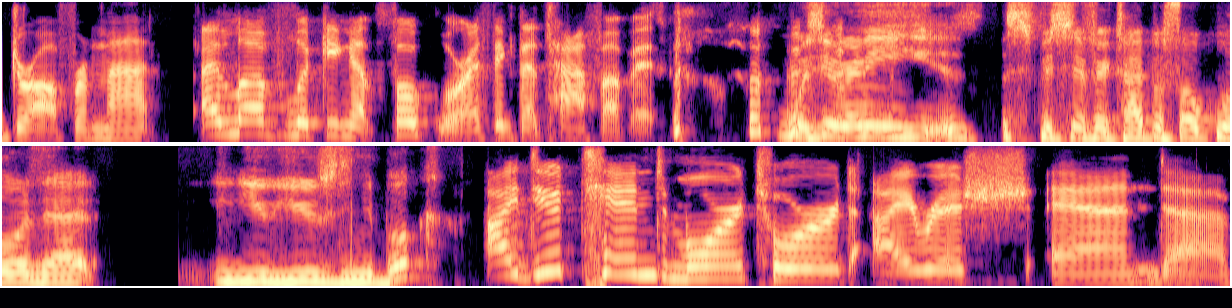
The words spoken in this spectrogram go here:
draw from that. I love looking at folklore. I think that's half of it. Was there any specific type of folklore that you used in your book? I do tend more toward Irish and uh,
